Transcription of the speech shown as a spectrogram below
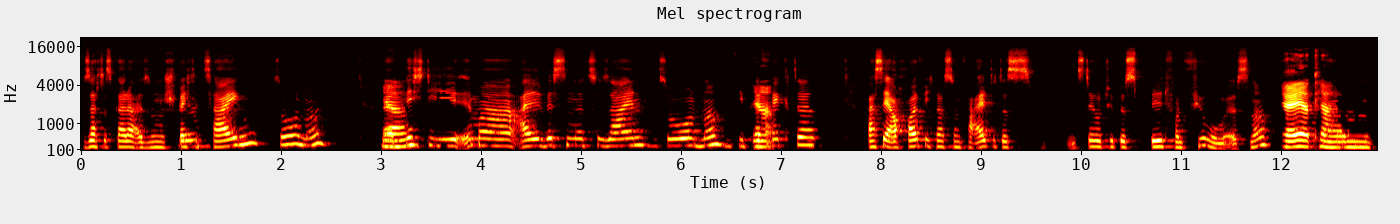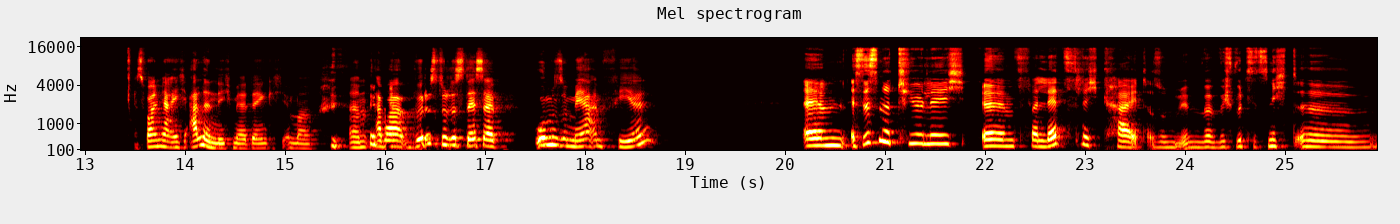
du sagtest gerade, also eine Schwäche zeigen, so, ne? Ja. Ähm, nicht die immer Allwissende zu sein, so, ne? Die perfekte, ja. was ja auch häufig noch so ein veraltetes, stereotypes Bild von Führung ist, ne? Ja, ja, klar. Ähm, das wollen ja eigentlich alle nicht mehr, denke ich immer. ähm, aber würdest du das deshalb umso mehr empfehlen? Ähm, es ist natürlich ähm, Verletzlichkeit, also äh, ich würde jetzt nicht, äh,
